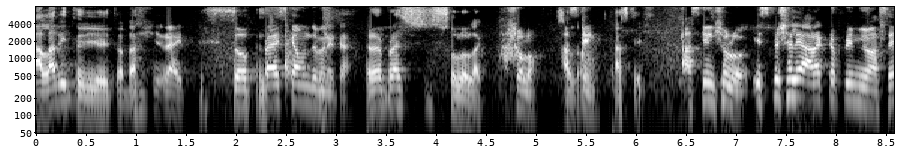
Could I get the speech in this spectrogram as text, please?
কালারই তৈরি হইতো না। রাইট তো প্রাইস কেমন দেবেন এটা? এটার প্রাইস ষোলো লাখ। ষোলো আজকে আজকে আজকে ষোলো স্পেশালি আরেকটা প্রিমিয়াম আছে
